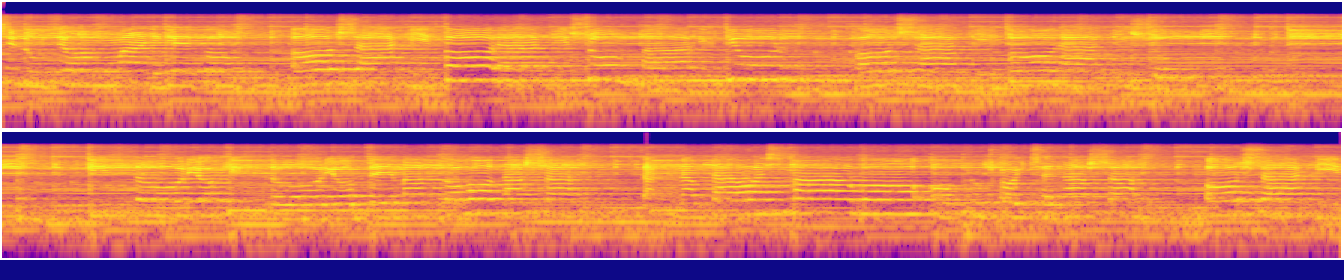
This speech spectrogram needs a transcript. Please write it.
się ludziom, a nie wiekom. Orszaki, boraki, szum magich piór. Orszaki, boraki, szum. Historio, historio, ty macowo nasza, tak nam dałaś mało, oprócz ojcze nasza. Orszaki,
